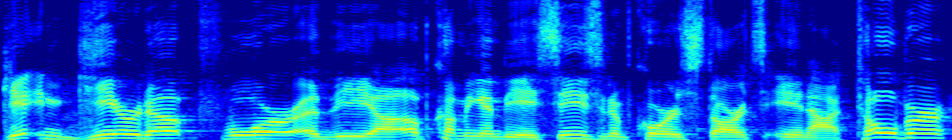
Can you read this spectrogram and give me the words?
getting geared up for the uh, upcoming NBA season, of course, starts in October.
